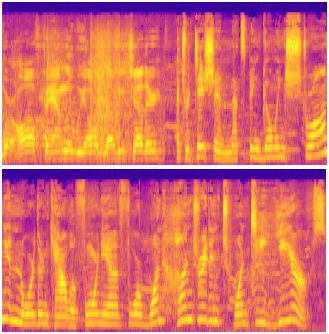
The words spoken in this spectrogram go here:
We're all family, we all love each other. A tradition that's been going strong in Northern California for 120 years.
